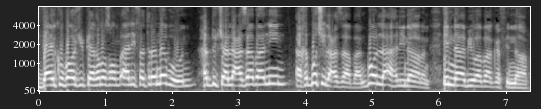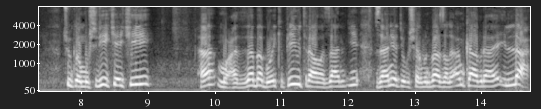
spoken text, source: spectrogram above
دايكو باوشي بيغمبر صلى الله عليه فترة نبون. حدو كان لعذابانين أخذ بوشي لعذابان بول لأهل نارا إن أبي وأباك في النار. چونك مشريك يكي ها معذبة بويك بيوترا وزاني زانية يقول الشيخ بن باز الله أم كابراء إلا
